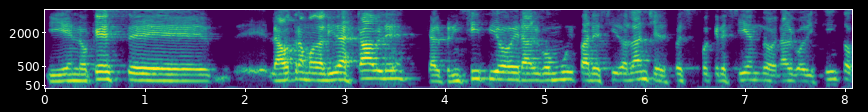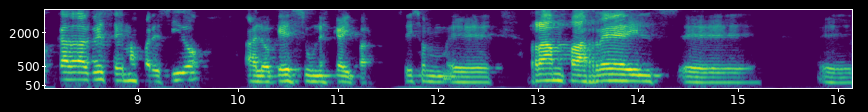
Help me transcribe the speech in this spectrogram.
Y en lo que es eh, la otra modalidad es cable, que al principio era algo muy parecido al lancha y después fue creciendo en algo distinto, cada vez es más parecido a lo que es un skatepark. ¿sí? Son eh, rampas, rails, eh, eh,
